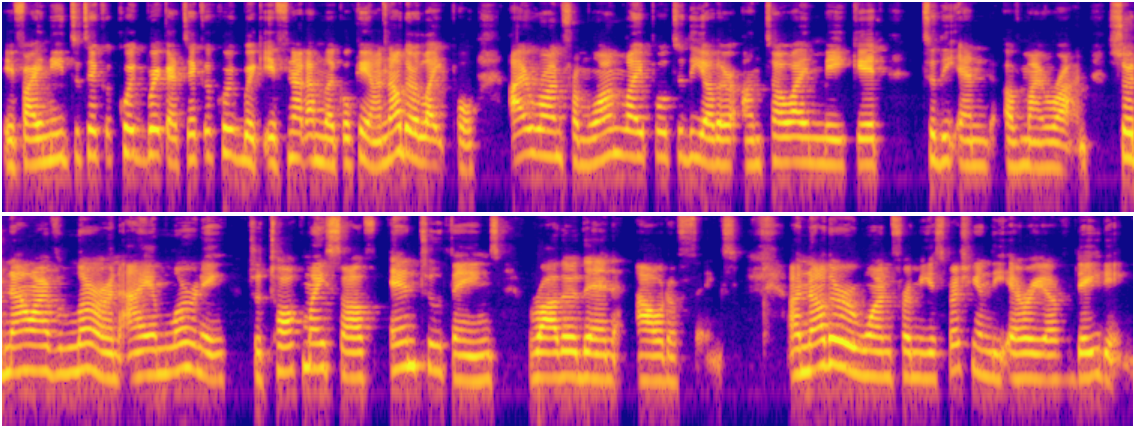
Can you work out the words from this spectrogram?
If I need to take a quick break, I take a quick break. If not, I'm like, okay, another light pole. I run from one light pole to the other until I make it to the end of my run. So now I've learned, I am learning to talk myself into things rather than out of things. Another one for me, especially in the area of dating,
